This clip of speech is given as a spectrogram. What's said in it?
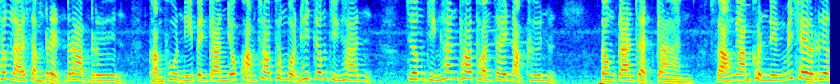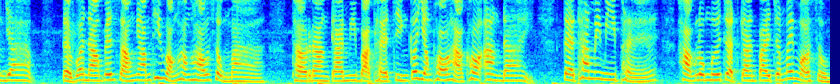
ทั้งหลายสำเร็จราบรื่นคำพูดนี้เป็นการยกความชอบทั้งหมดให้เจิ้งชิงฮัน เจิ้งชิงฮันทอดถอนใจหนักขึ้น ต้องการจัดการ สาวงามคนหนึ่งไม่ใช่เรื่องยาก แต่ว่านางเป็นสาวงามที่หวังฮังเฮาส่งมา ถ้าร่างกายมีบาดแผลจริงก็ยังพอหาข้ออ้างได้ แต่ถ้าไม่มีแผล หากลงมือจัดการไปจะไม่เหมาะสม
